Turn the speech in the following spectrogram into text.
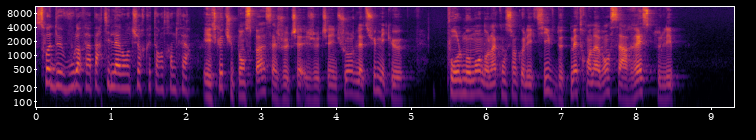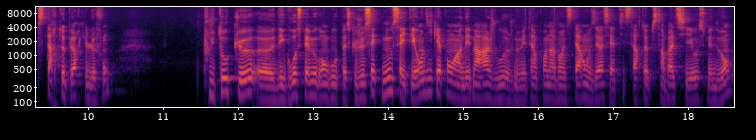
soit de vouloir faire partie de l'aventure que tu es en train de faire. Et est-ce que tu penses pas, ça je, cha- je challenge toujours là-dessus, mais que pour le moment dans l'inconscient collectif, de te mettre en avant, ça reste les start qui le font? Plutôt que euh, des grosses PME grands groupes. Parce que je sais que nous, ça a été handicapant à un démarrage où euh, je me mettais un peu en avant, etc. On se disait, ah, c'est la petite start-up sympa, le CEO se met devant.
